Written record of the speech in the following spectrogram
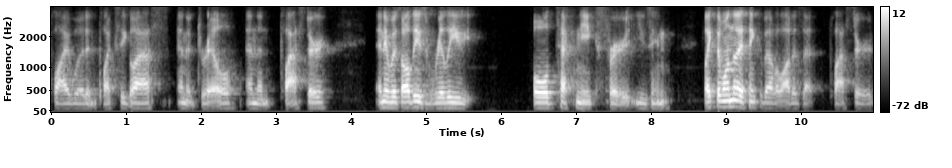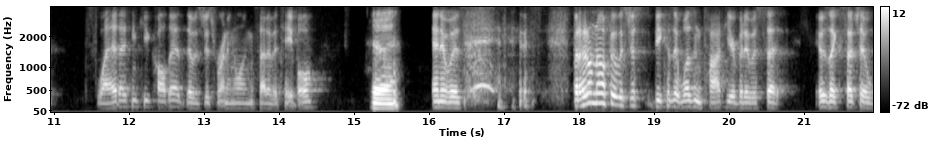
plywood and plexiglass and a drill and then plaster, and it was all these really old techniques for using. Like the one that I think about a lot is that plaster sled, I think you called it, that was just running along the side of a table. Yeah. And it was, but I don't know if it was just because it wasn't taught here, but it was set, it was like such a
